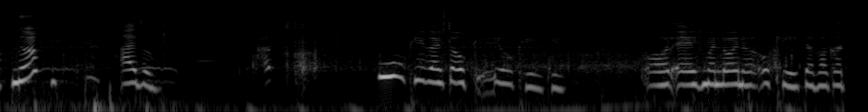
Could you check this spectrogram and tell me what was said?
Gehabt, ne? Also. Uh, okay, wäre ich da okay, okay, okay. Oh, ey, ich meine, Leute, okay, da war gerade.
